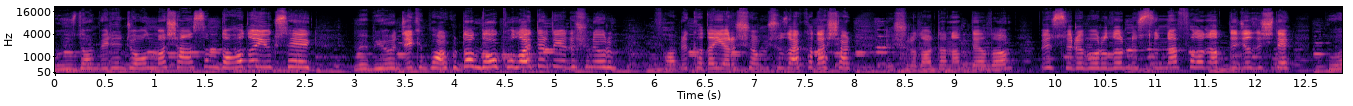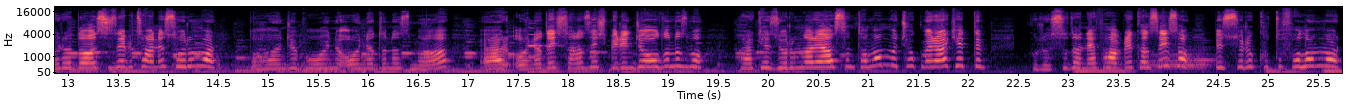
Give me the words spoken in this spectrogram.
O yüzden birinci olma şansım daha da yüksek. Ve bir önceki parkurdan daha kolaydır diye düşünüyorum. Fabrikada yarışıyormuşuz arkadaşlar. E şuralardan atlayalım. Bir sürü boruların üstünden falan atlayacağız işte. Bu arada size bir tane sorum var. Daha önce bu oyunu oynadınız mı? Eğer oynadıysanız hiç birinci oldunuz mu? Herkes yorumlara yazsın tamam mı? Çok merak ettim. Burası da ne fabrikasıysa bir sürü kutu falan var.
